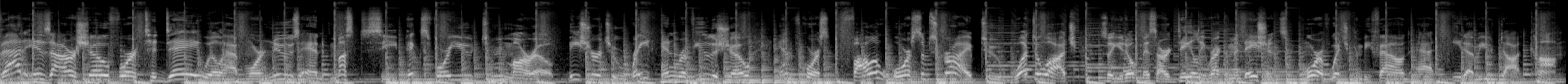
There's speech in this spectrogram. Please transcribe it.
That is our show for today. We'll have more news and must see picks for you tomorrow. Be sure to rate and review the show, and of course, follow or subscribe to What to Watch so you don't miss our daily recommendations, more of which can be found at EW.com.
